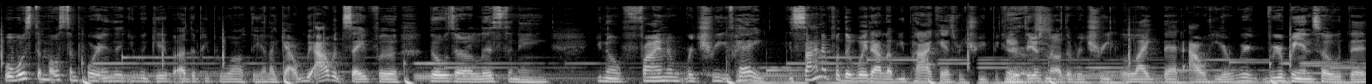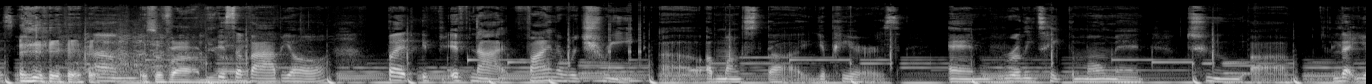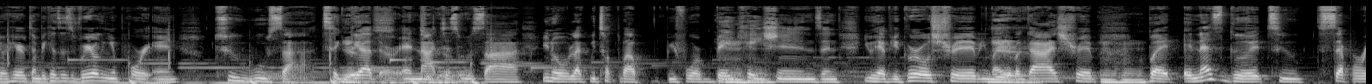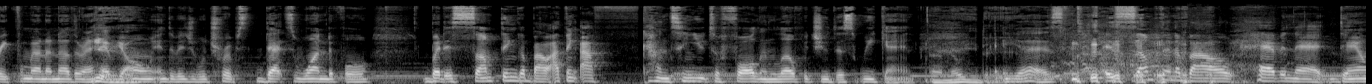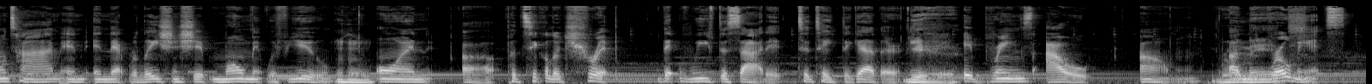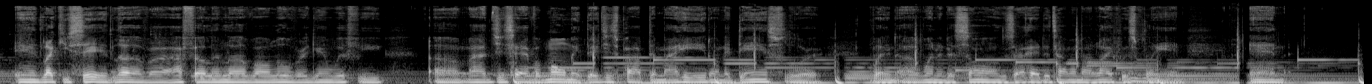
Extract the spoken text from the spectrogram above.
Well, what's the most important that you would give other people out there? Like I, I would say for those that are listening, you know, find a retreat. Hey, sign up for the Way I Love You podcast retreat because Yes. there's no other retreat like that out here. We're we're being told this. It's a vibe, y'all. It's a vibe, y'all. But if if not, find a retreat uh, amongst uh, your peers and really take the moment to uh, let your hair down because it's really important to woosah together Yes, and not just together. woosah. You know, like we talked about before, vacations and you have your girls trip, you might have a guys trip, but and that's good to separate from one another and have your own individual trips. That's wonderful, but it's something about I think I continued to fall in love with you this weekend. I know you did. Yes. it's something about having that downtime and, and that relationship moment with you Mm-hmm. on a particular trip that we've decided to take together. Yeah. It brings out um Romance. A romance. and like you said, love. Uh, I fell in love all over again with you. Um, I just have a moment that just popped in my head on the dance floor when uh, one of the songs I had the time of my life was playing, and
